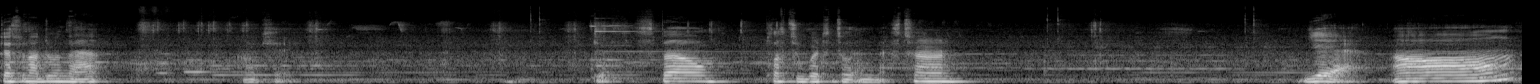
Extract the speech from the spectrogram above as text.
Guess we're not doing that. Okay. Spell. Plus two wits until the end of next turn. Yeah. Um.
